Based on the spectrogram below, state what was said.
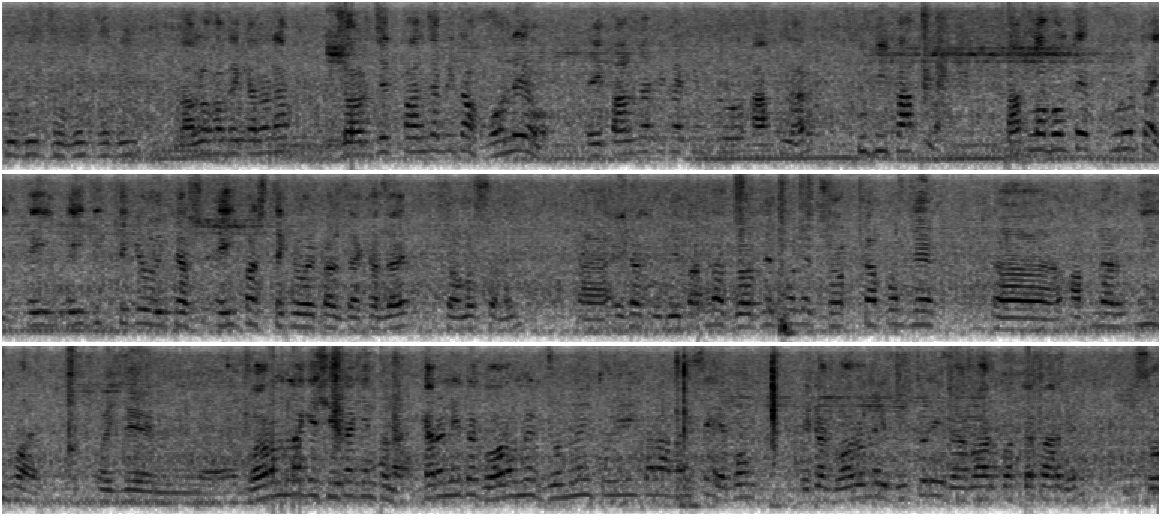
খুবই খুবই খুবই ভালো হবে। কেননা জর্জেট পাঞ্জাবিটা হলেও এই পাঞ্জাবিটা কিন্তু আপনার খুবই পাতলা। পাতলা বলতে পুরোটাই এই এই দিক থেকে ওই পাশ, এই পাশ থেকে ওই পাশ দেখা যায়, সমস্যা নেই। এটা খুবই পাতলা। জর্জেট বলে সব কাপড় যে আপনার ই হয়? ওই যে গরম লাগে সেটা কিন্তু না। কারণ এটা গরমের জন্যই তৈরি করা হয়েছে এবং এটা গরমের ভিতরেই ব্যবহার করতে পারবেন। সো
